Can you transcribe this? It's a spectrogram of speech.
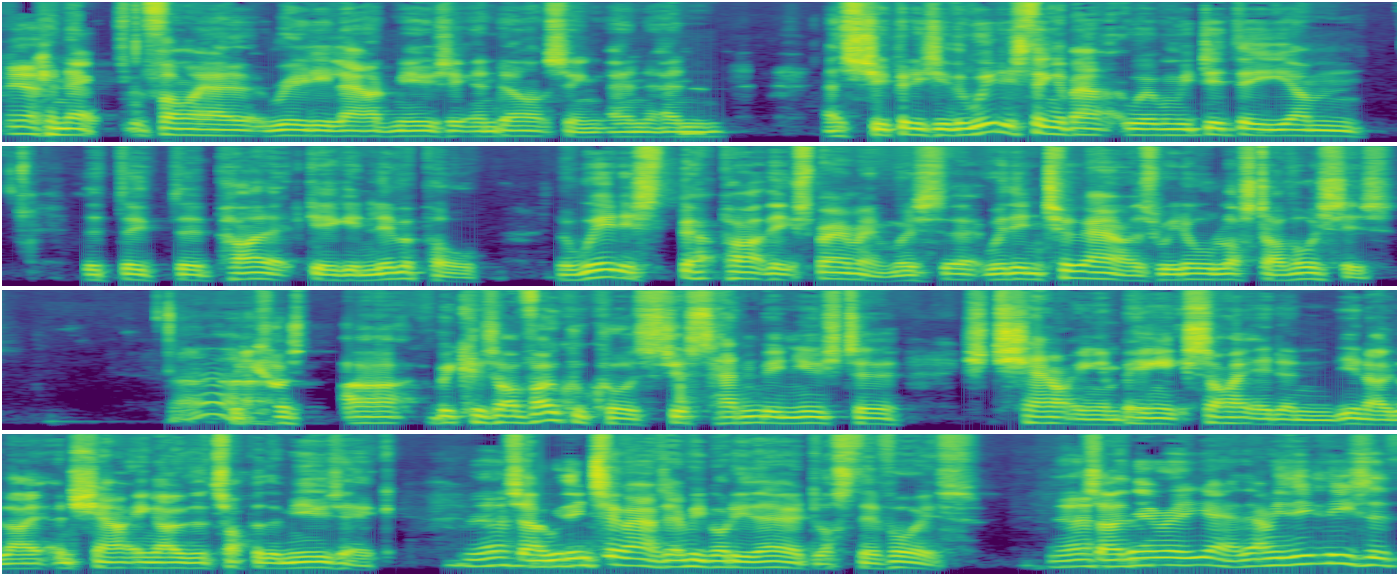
Yeah. connect via really loud music and dancing and and and stupidity. The weirdest thing about when we did the um, the, the, the pilot gig in Liverpool, the weirdest part of the experiment was within two hours we'd all lost our voices ah. because our, because our vocal cords just hadn't been used to shouting and being excited and you know like and shouting over the top of the music. Yeah. So within two hours, everybody there had lost their voice. Yeah. So there are, yeah, I mean, these are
